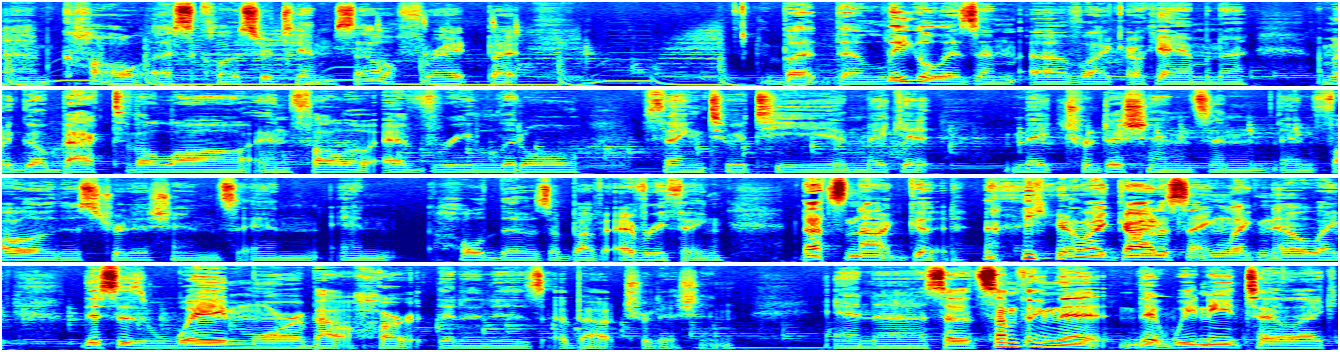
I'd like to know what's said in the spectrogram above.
um, call us closer to Himself, right? But but the legalism of like okay i'm gonna i'm gonna go back to the law and follow every little thing to a t and make it make traditions and and follow those traditions and and hold those above everything that's not good. You're like god is saying like no like this is way more about heart than it is about tradition. And uh, so it's something that that we need to like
